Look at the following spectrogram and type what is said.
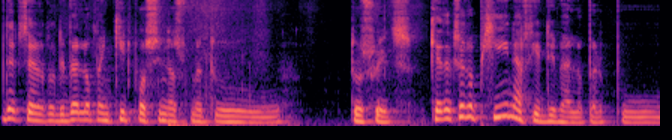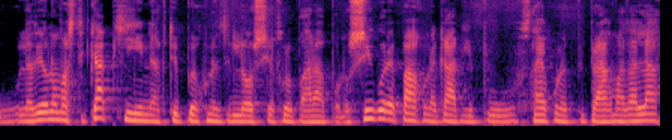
Δεν ξέρω το development kit πώς είναι ας πούμε του, του Switch. Και δεν ξέρω ποιοι είναι αυτοί οι developer που. Δηλαδή, ονομαστικά ποιοι είναι αυτοί που έχουν δηλώσει αυτό το παράπονο. Σίγουρα υπάρχουν κάποιοι που θα έχουν πει πράγματα, αλλά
